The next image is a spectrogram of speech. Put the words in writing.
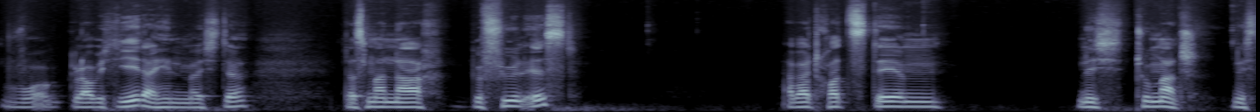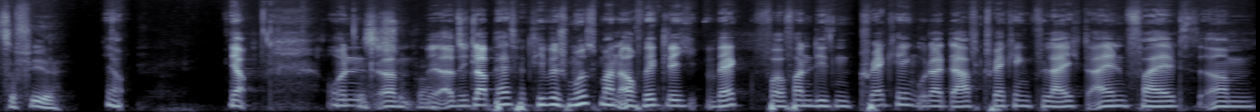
wo, glaube ich, jeder hin möchte, dass man nach Gefühl isst, aber trotzdem nicht too much, nicht zu viel. Das Und ist ähm, also ich glaube, perspektivisch muss man auch wirklich weg von, diesem Tracking oder darf Tracking vielleicht allenfalls ähm,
